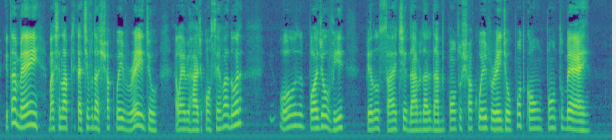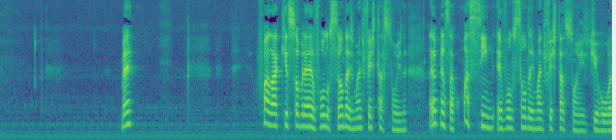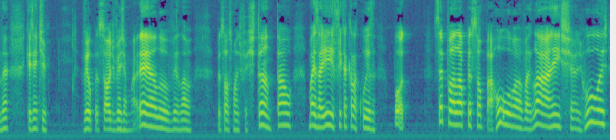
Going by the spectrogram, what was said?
E também baixe lá o aplicativo da Shockwave Radio, a web rádio conservadora, ou pode ouvir pelo site www.shockwaveradio.com.br. Bem, falar aqui sobre a evolução das manifestações, né? Aí eu pensar, como assim evolução das manifestações de rua, né? Que a gente vê o pessoal de verde e amarelo, vê lá o pessoal se manifestando tal, mas aí fica aquela coisa, pô, você vai lá o pessoal pra rua, vai lá, enche as ruas,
